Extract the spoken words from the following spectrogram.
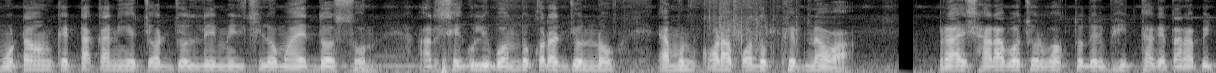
মোটা অঙ্কের টাকা নিয়ে চটজলদি মিলছিল মায়ের দর্শন, আর সেগুলি বন্ধ করার জন্য এমন কড়া পদক্ষেপ নেওয়া। প্রায় সারা বছর ভক্তদের ভিড় থাকে তারাপীঠ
